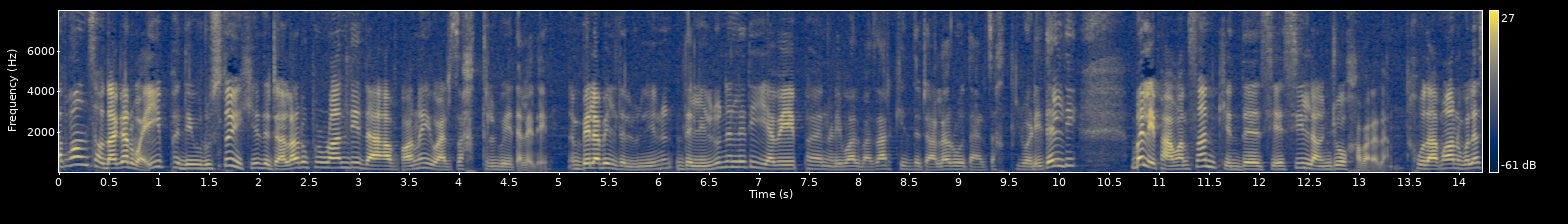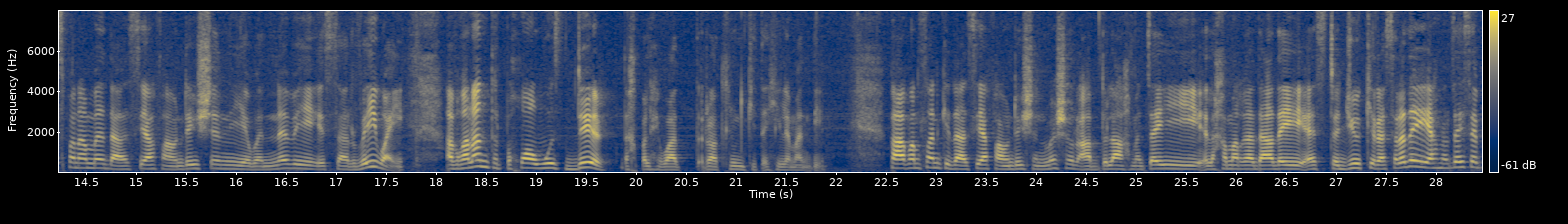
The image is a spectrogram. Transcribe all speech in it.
افغان سوداګر وایي په دې وروستیو کې د ډالرو پر وړاندې د افغانیو ارزښت لوېدلی دی بېلابېل دلیلونه لري یوې په نړیوال بازار کې د ډالرو د ارزښت لوړېدل دي بله په افغانستان کې د سیاسي لانجو خبره ده، خو د افغان ولس په نامه د اسیا فاونډېشن یوه نوې سروۍ وايي، افغانان تر پخوا اوس ډېر د خپل هېواد راتلونکي ته هیله من دي. په افغانستان کې د اسیا فاونډېشن مشر عبدالله احمدزی لخه مرغه دا دی سټډیو کې راسره دی. احمدزی صاحب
